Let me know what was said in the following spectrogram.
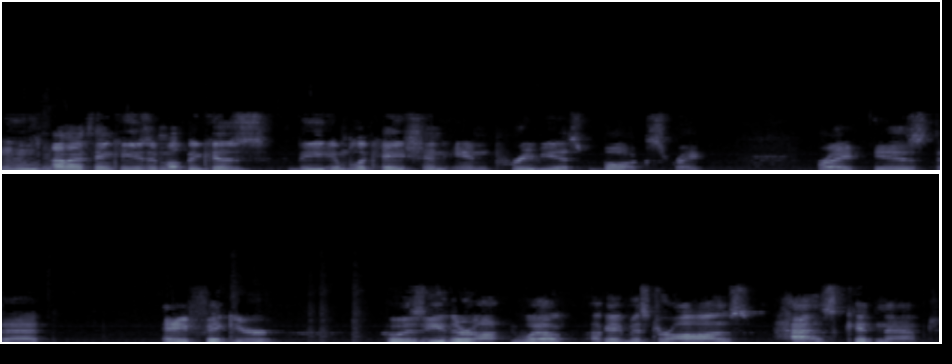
Mhm, you and. I think he's involved because the implication in previous books, right, right, is that a figure who is either uh, well, okay, Mister Oz has kidnapped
